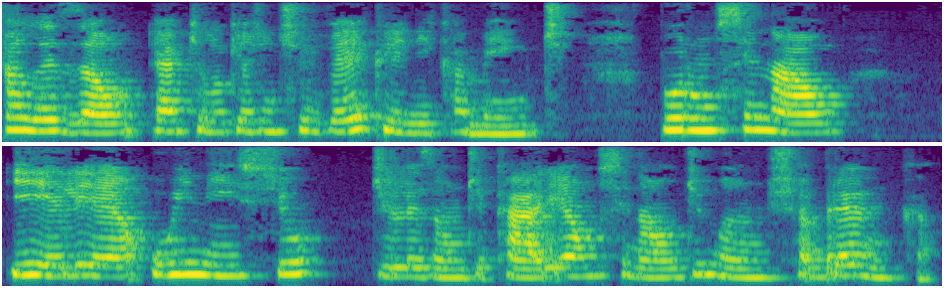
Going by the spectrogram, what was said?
A lesão é aquilo que a gente vê clinicamente por um sinal, e ele é o início de lesão de cárie, é um sinal de mancha branca.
